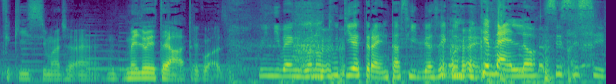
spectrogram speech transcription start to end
fichissima, cioè, meglio dei teatri quasi. Quindi vengono tutti e 30, Silvia, sei contenta? Che bello, sì, sì, sì.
